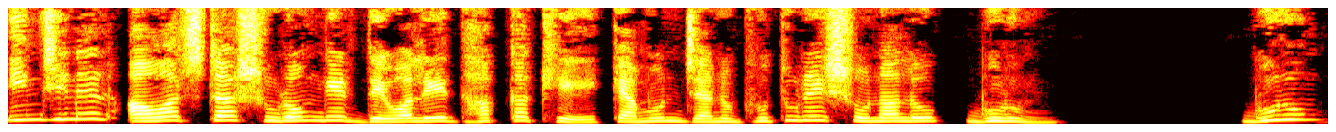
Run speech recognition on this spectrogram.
ইঞ্জিনের আওয়াজটা সুড়ঙ্গের দেওয়ালে ধাক্কা খেয়ে কেমন যেন ভুতুরে শোনাল গুরুম গুরুম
